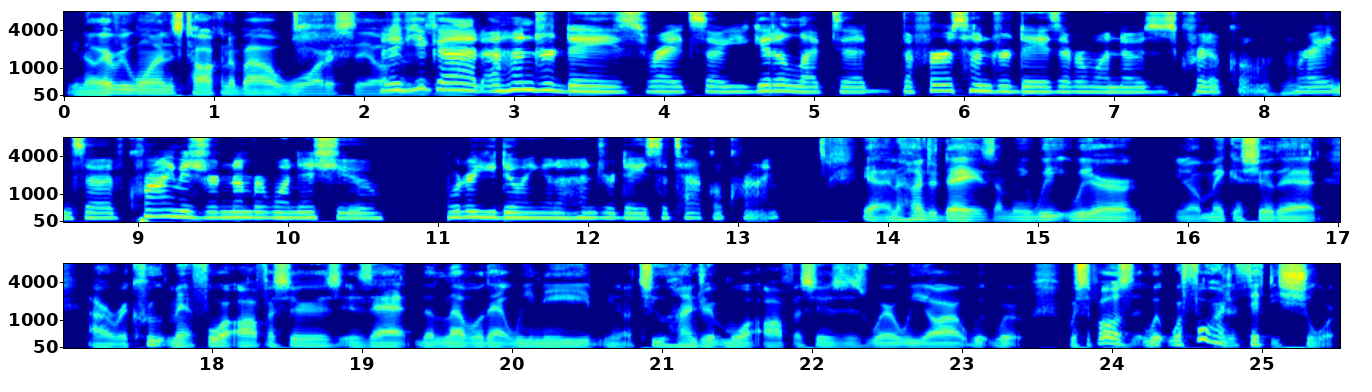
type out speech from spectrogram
you know, everyone's talking about water sales. But if you got a hundred days, right? So you get elected, the first hundred days everyone knows is critical, mm-hmm. right? And so if crime is your number one issue, what are you doing in a hundred days to tackle crime? Yeah, in a hundred days, I mean, we we are you know making sure that our recruitment for officers is at the level that we need. You know, 200 more officers is where we are. We're we're supposed we're 450 short,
